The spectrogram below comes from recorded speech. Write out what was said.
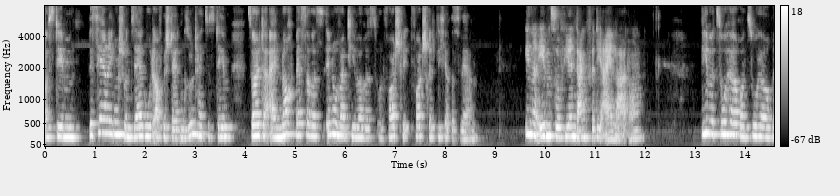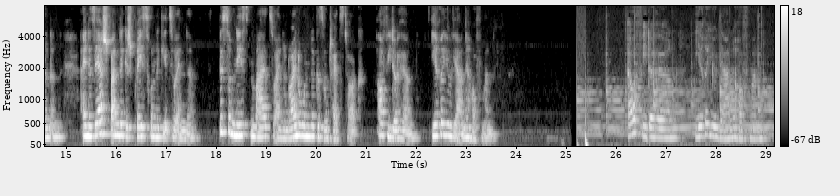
Aus dem bisherigen schon sehr gut aufgestellten Gesundheitssystem sollte ein noch besseres, innovativeres und fortschrittlicheres werden. Ihnen ebenso vielen Dank für die Einladung. Liebe Zuhörer und Zuhörerinnen, eine sehr spannende Gesprächsrunde geht zu Ende. Bis zum nächsten Mal zu einer neuen Runde Gesundheitstalk. Auf Wiederhören. Ihre Juliane Hoffmann. Auf Wiederhören. Ihre Juliane Hoffmann.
